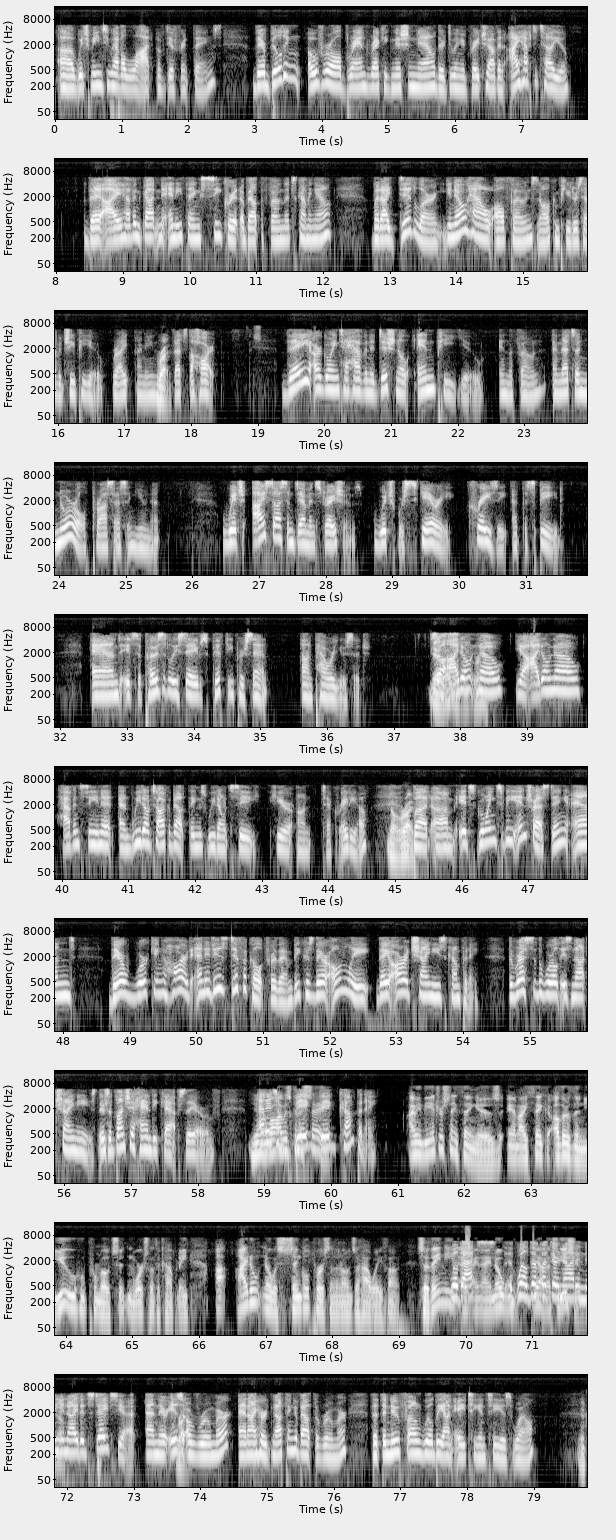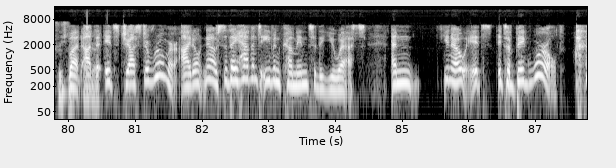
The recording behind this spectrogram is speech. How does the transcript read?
uh, which means you have a lot of different things. They're building overall brand recognition now. They're doing a great job, and I have to tell you that I haven't gotten anything secret about the phone that's coming out. But I did learn, you know how all phones and all computers have a GPU, right? I mean, Right. that's the heart they are going to have an additional NPU in the phone, and that's a neural processing unit, which I saw some demonstrations which were scary, crazy at the speed. And it supposedly saves 50% on power usage. Yeah, so I don't know. Yeah, I don't know. Haven't seen it, and we don't talk about things we don't see here on Tech Radio. No, right. But um, it's going to be interesting, and they're working hard, and it is difficult for them because they're only they are a Chinese company. The rest of the world is not Chinese. There's a bunch of handicaps there of, Yeah, and it's well, I a was gonna big, say- big company. I mean, the interesting thing is, and I think other than you who promotes it and works with the company, I, I don't know a single person that owns a Huawei phone. So they need. Well, I- that's and I know. well, the, yeah, but they're the not issue, in the yeah. United States yet, and there is Right. a rumor, and I heard nothing about the rumor that the new phone will be on AT and T as well. Interesting. But uh, Okay. it's just a rumor. I don't know. So they haven't even come into the U.S. And you know, it's it's a big world.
